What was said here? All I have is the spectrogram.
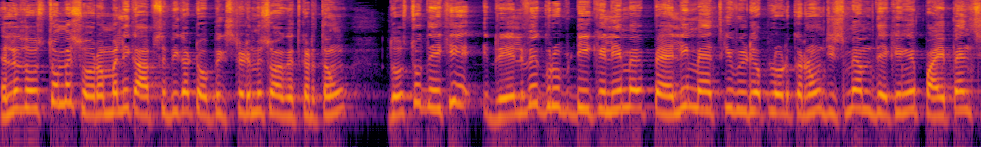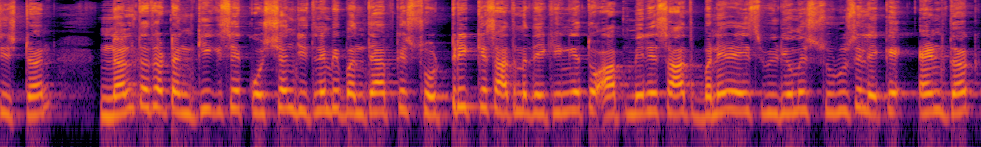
हेलो दोस्तों, मैं सौरभ मलिक, आप सभी का टॉपिक स्टडी में स्वागत करता हूँ। दोस्तों, देखिए रेलवे ग्रुप डी के लिए मैं पहली मैथ की वीडियो अपलोड कर रहा हूँ, जिसमें हम देखेंगे पाइप एंड सिस्टम नल तथा टंकी से क्वेश्चन जितने भी बनते हैं, आपके शॉर्ट ट्रिक के साथ में देखेंगे। तो आप मेरे साथ बने रहे इस वीडियो में शुरू से लेकर एंड तक।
